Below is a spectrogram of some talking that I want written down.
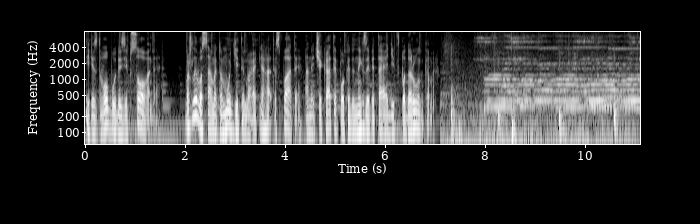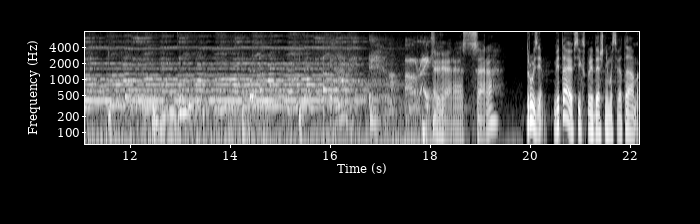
і Різдво буде зіпсоване. Можливо, саме тому діти мають лягати спати, а не чекати, поки до них завітає дід з подарунками. Гаразд, Саро. Друзі, вітаю всіх з прийдешніми святами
